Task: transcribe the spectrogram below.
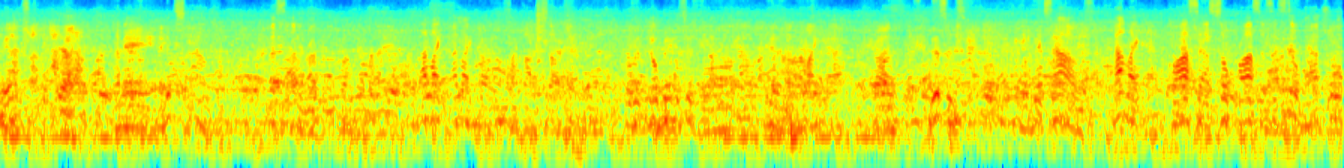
finished. Yeah. I mean, and it sounds best sounding record we probably ever made. I like I like uh, psychotic stuff because no bass is wrong. You know, I like that. But this is you know, big sounds, not like processed, so processed. It's still natural,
